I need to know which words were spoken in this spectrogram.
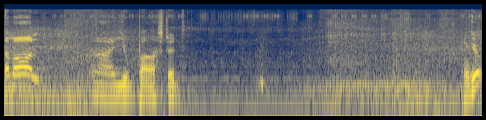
Come on! Ah, you bastard. Thank you.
